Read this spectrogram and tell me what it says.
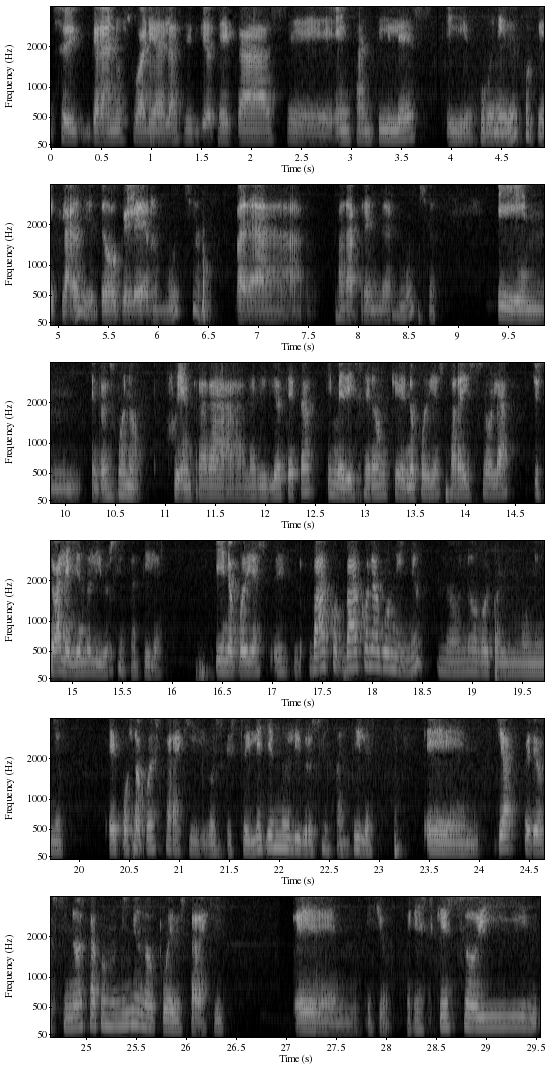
soy gran usuaria de las bibliotecas eh, infantiles y juveniles, porque claro, yo tengo que leer mucho para, para aprender mucho. Y mm, entonces, bueno, fui a entrar a la biblioteca y me dijeron que no podía estar ahí sola. Yo estaba leyendo libros infantiles y no podías, eh, ¿va con, ¿va con algún niño? No, no voy con ningún niño. "Eh, pues no puede estar aquí. Digo, es que estoy leyendo libros infantiles. "Eh, ya, pero si no está con un niño no puede estar aquí. Eh, y yo, pero es que soy,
